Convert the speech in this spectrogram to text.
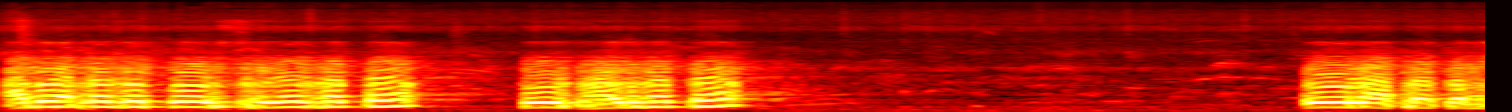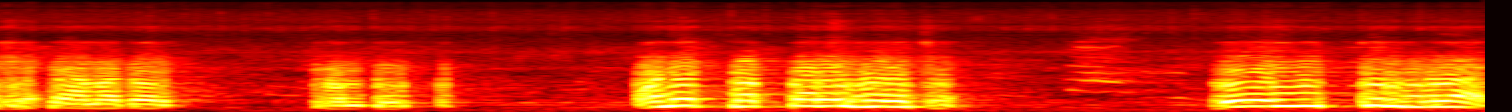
আমি আপনাদের কেউ ছেলের মতো কেউ ভাইয়ের মতো, এই আপনাদের সাথে আমাদের সম্পর্ক। অনেক বলেছেন যে এই উত্তর ভোলার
